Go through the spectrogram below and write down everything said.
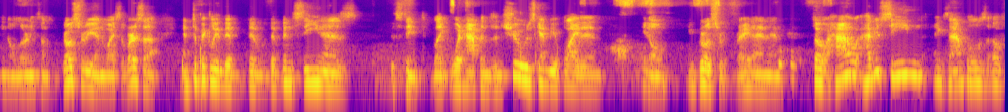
you know, learning something from grocery and vice versa. And typically they've, they've, they've been seen as distinct. Like what happens in shoes can be applied in, you know, in grocery, right? And, and mm-hmm. so how have you seen examples of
